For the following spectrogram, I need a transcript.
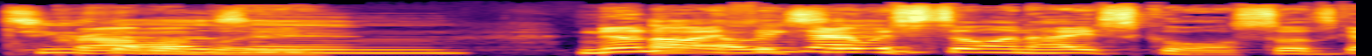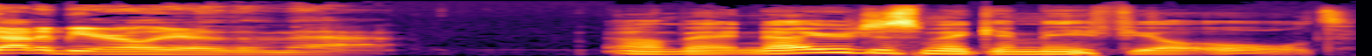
2000. No, no. Uh, I, I think I was still in high school, so it's got to be earlier than that. Oh man, now you're just making me feel old.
